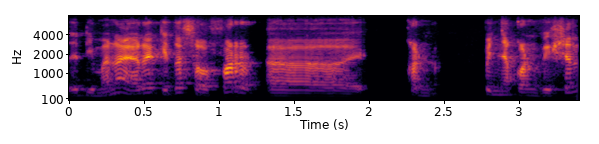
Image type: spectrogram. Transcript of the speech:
di mana akhirnya kita so far uh, punya conviction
